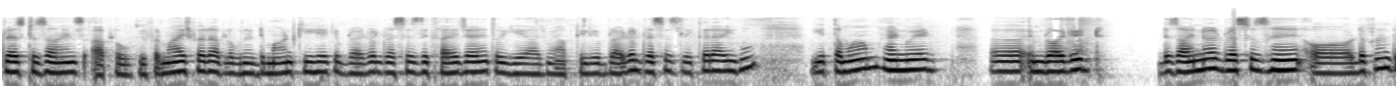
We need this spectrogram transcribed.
ड्रेस डिज़ाइंस आप लोगों की फरमाइश पर आप लोगों ने डिमांड की है कि ब्राइडल ड्रेसेस दिखाए जाएँ तो ये आज मैं आपके लिए ब्राइडल ड्रेसेस लेकर आई हूँ। ये तमाम हैंडमेड एम्ब्रॉयड डिज़ाइनर ड्रेसेस हैं और डिफरेंट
